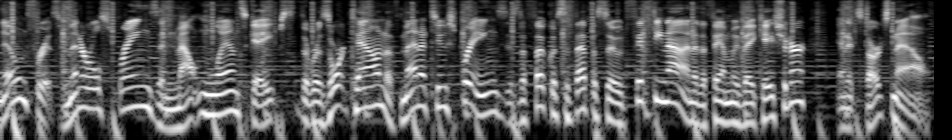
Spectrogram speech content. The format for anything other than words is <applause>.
Known for its mineral springs and mountain landscapes, the resort town of Manitou Springs is the focus of episode 59 of The Family Vacationer, and it starts now.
